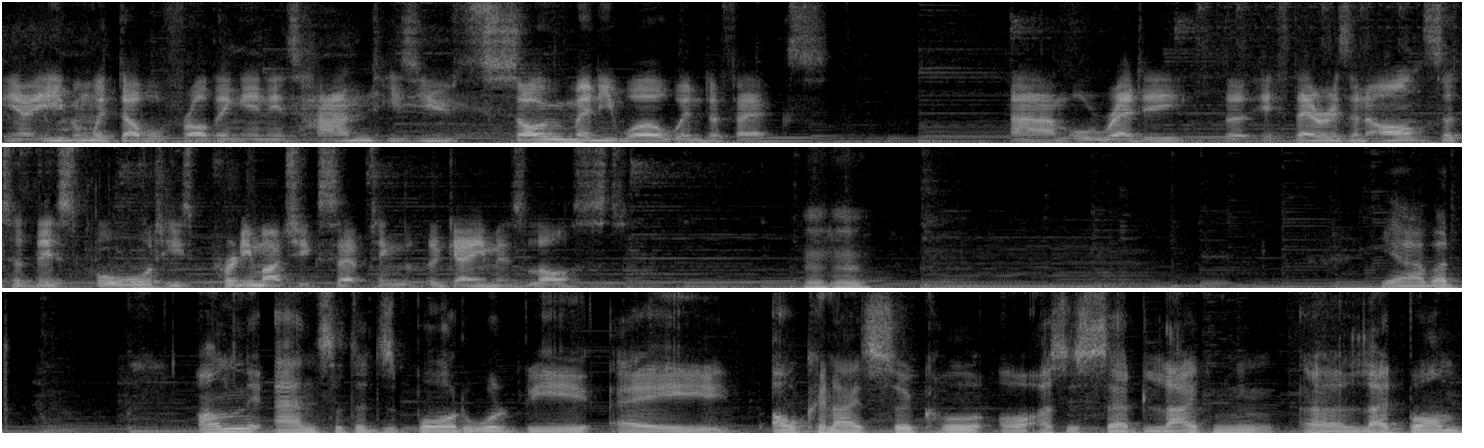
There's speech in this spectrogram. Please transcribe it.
You know, even with double frothing in his hand, he's used so many whirlwind effects um, already that if there is an answer to this board, he's pretty much accepting that the game is lost. Mm-hmm. Yeah, but only answer to this board would be a Auchenai Circle or, as you said, lightning, uh, light bomb.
